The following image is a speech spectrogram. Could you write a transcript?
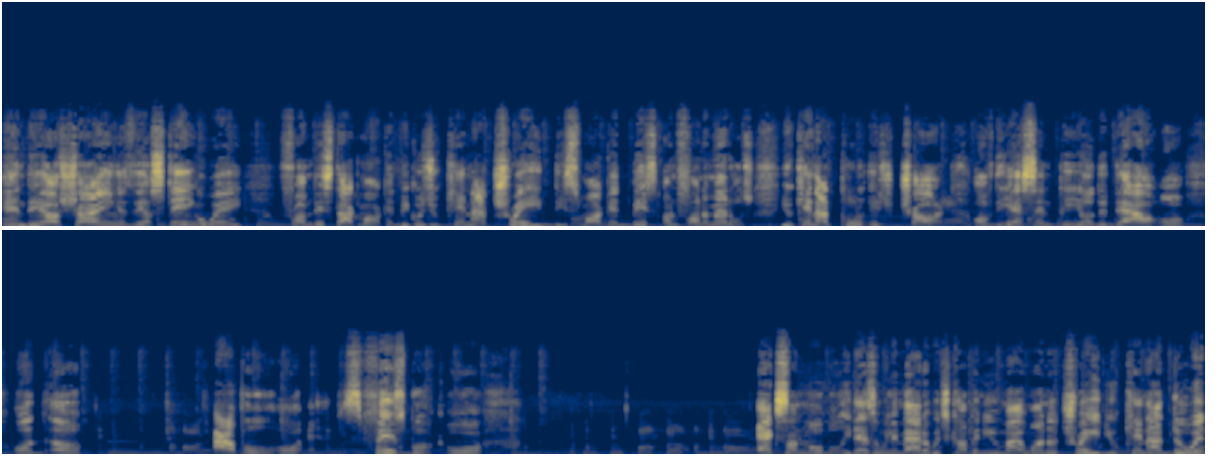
And they are shying as they are staying away from the stock market because you cannot trade this market based on fundamentals. You cannot pull a chart of the S&P or the Dow or or uh, Apple or Facebook or ExxonMobil. It doesn't really matter which company you might want to trade. You cannot do it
